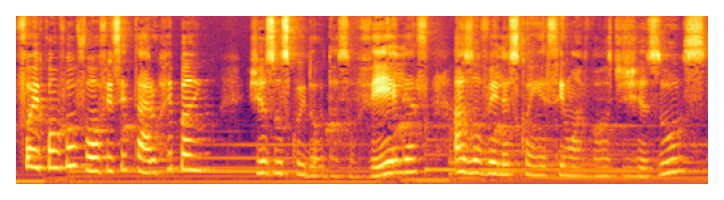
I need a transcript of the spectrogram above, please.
foi com o vovô visitar o rebanho. Jesus cuidou das ovelhas, as ovelhas conheciam a voz de Jesus.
